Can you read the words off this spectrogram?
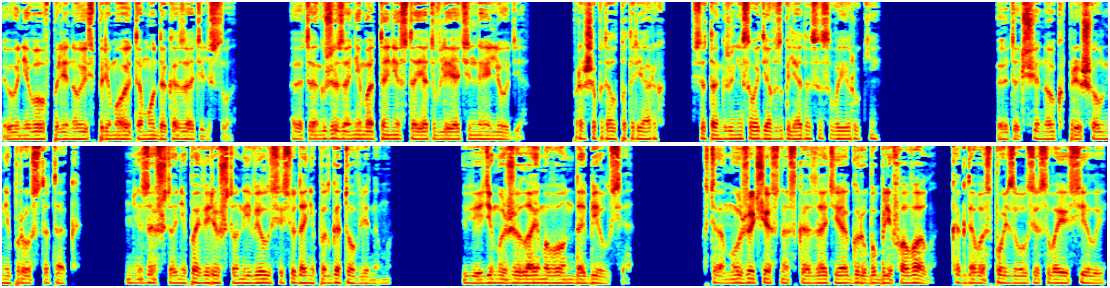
и у него в плену есть прямое тому доказательство. А также за ним отныне стоят влиятельные люди», — прошептал патриарх, все так же не сводя взгляда со своей руки. «Этот щенок пришел не просто так. Ни за что не поверю, что он явился сюда неподготовленным. Видимо, желаемого он добился. К тому же, честно сказать, я грубо блефовал, когда воспользовался своей силой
